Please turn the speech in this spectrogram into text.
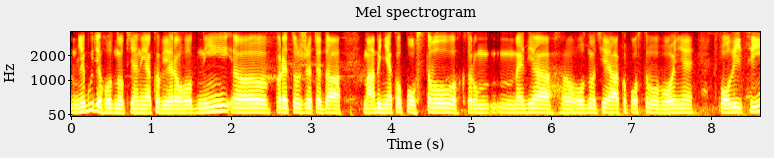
nebude hodnotený ako vierohodný, pretože teda teda má byť nejakou postavou, ktorú médiá hodnotia ako postavou vojne v polícii.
